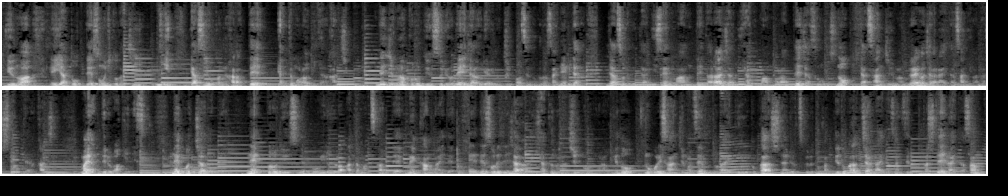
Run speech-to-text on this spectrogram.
っていうのは、えー、雇ってその人たちに安いお金払ってやってもらうみたいな感じ。で、自分はプロデュース料で、じゃあ売り上げの10%くださいね、みたいな。じゃあそれでじゃあ2000万出たら、じゃあ200万もらって、じゃあそのうちの、じゃあ30万ぐらいをじゃあライターさんに渡して、みたいな感じで、まあやってるわけです。で、こっちはだって、ね、プロデュースでこういろいろ頭使ってね、考えて。で、それでじゃあ170万もらうけど、残り30万全部のライティングとかシナリオ作るとかっていうところじゃあライターさんに全部渡して、ライターさん、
